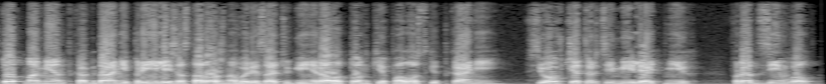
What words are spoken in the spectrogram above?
В тот момент, когда они принялись осторожно вырезать у генерала тонкие полоски тканей, всего в четверти мили от них, Фред Зимвелл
